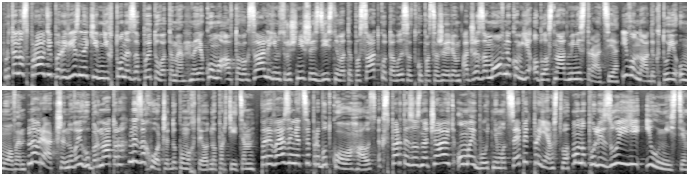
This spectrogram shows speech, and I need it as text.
Проте насправді перевізників ніхто не запитуватиме, на якому автовокзалі їм зручніше здійснювати посадку та висадку пасажирів. Адже замовником є обласна адміністрація, і вона диктує умови. Навряд чи новий губернатор не захоче допомогти однопартійцям. Перевезення це прибуткова галузь. Експерти зазначають, у майбутньому це підприємство монополізує її і у місті.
